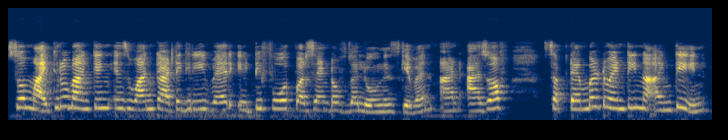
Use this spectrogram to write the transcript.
So micro banking is one category where 84% of the loan is given and as of September 2019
